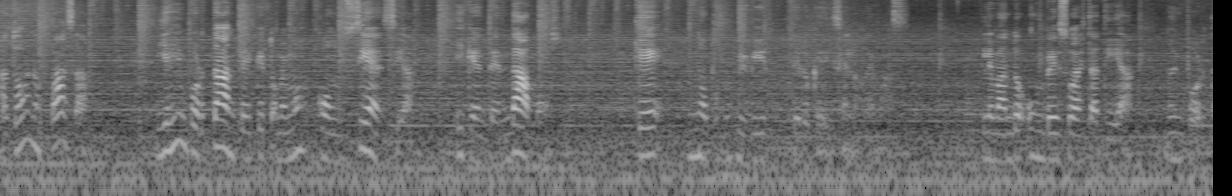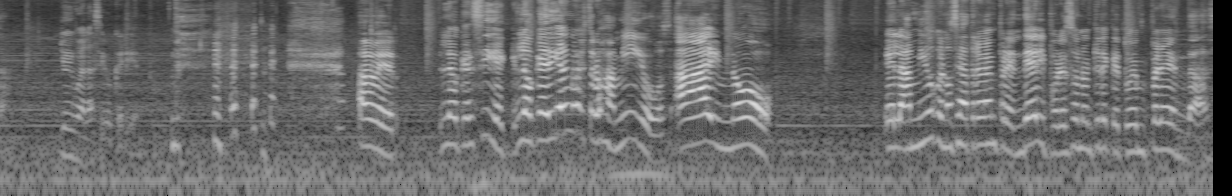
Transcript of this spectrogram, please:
a todos nos pasa. Y es importante que tomemos conciencia y que entendamos que no podemos vivir de lo que dicen los demás. Le mando un beso a esta tía, no importa, yo igual la sigo queriendo. a ver, lo que sigue, lo que digan nuestros amigos, ay no, el amigo que no se atreve a emprender y por eso no quiere que tú emprendas.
